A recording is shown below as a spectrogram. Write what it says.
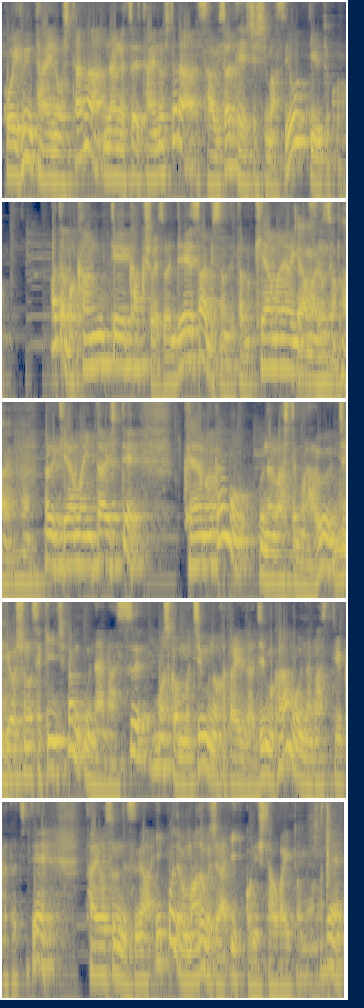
こういうふうに滞納したら、何月で滞納したらサービスは停止しますよっていうところ。あとはもう関係各所ですよね。デイサービスなので多分ケアマネがいますよね。はいはい、なのでケアマネに対して、ケアマからも促してもらう、事業所の責任者も促す、もしくはもう事務の方がいるら事務からも促すという形で対応するんですが、一方でも窓口は1個にした方がいいと思うので、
